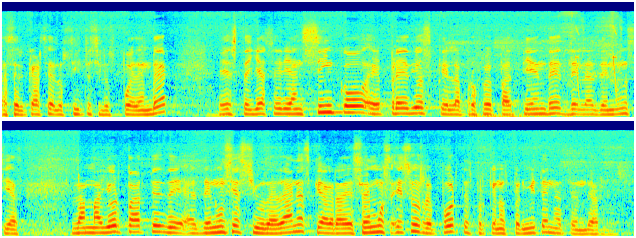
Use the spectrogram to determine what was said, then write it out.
acercarse a los sitios y los pueden ver, este, ya serían cinco eh, predios que la Profepa atiende de las denuncias la mayor parte de denuncias ciudadanas que agradecemos esos reportes porque nos permiten atenderlos.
